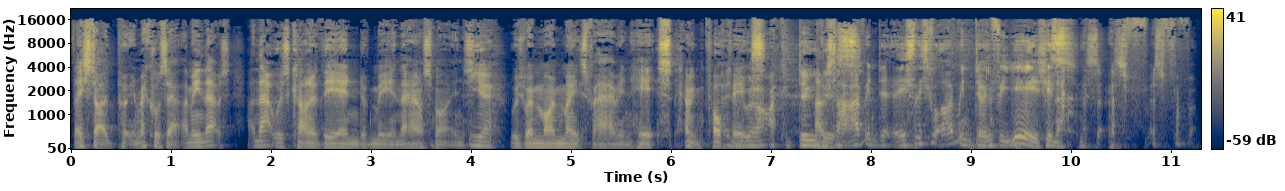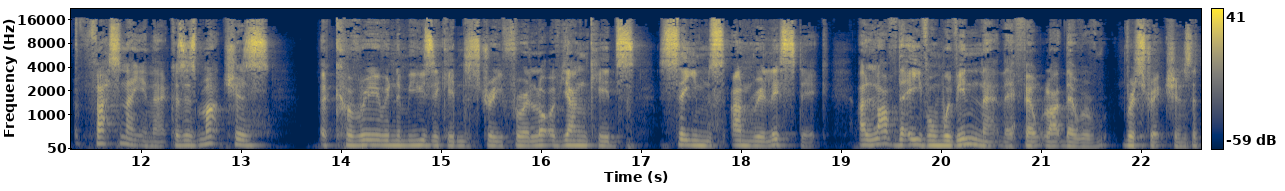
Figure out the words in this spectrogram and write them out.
they started putting records out. I mean, that was and that was kind of the end of me and the Housemartins. Yeah. was when my mates were having hits, having pop And hits. like, "I could do I was this." like, I've been. do- This, this is what I've been doing for years. You know. It's, it's, it's f- fascinating that because as much as a career in the music industry for a lot of young kids seems unrealistic, I love that even within that there felt like there were restrictions that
